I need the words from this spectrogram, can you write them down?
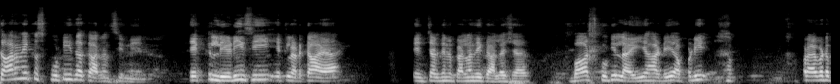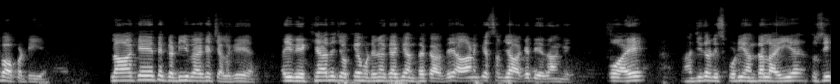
ਕਾਰਨ ਇੱਕ ਸਕੂਟੀ ਦਾ ਕਾਰਨ ਸੀ ਮੇਨ ਇੱਕ ਲੇਡੀ ਸੀ, ਇੱਕ ਲੜਕਾ ਆਇਆ ਤਿੰਨ ਚਾਰ ਦਿਨ ਪਹਿਲਾਂ ਦੀ ਗੱਲ ਹੈ ਸ਼ਾਇਦ। ਬਾਹਰ ਸਕੂਟੀ ਲਾਈ ਹੈ ਸਾਡੀ, ਆਪਣੀ ਪ੍ਰਾਈਵੇਟ ਪ੍ਰਾਪਰਟੀ ਹੈ ਲਾ ਕੇ ਤੇ ਗੱਡੀ ਬਹਿ ਕੇ ਚੱਲ ਗਏ ਆ। ਅਸੀਂ ਵੇਖਿਆ ਤੇ ਚੁੱਕੇ ਮੁੰਡੇ ਨੇ ਕਿਹਾ ਕਿ ਅੰਦਰ ਕਰਦੇ ਆਣ ਕੇ ਸਮਝਾ ਕੇ ਦੇ ਦਾਂਗੇ। ਉਹ ਆਏ ਹਾਂਜੀ ਤੁਹਾਡੀ ਸਕੂਟੀ ਅੰਦਰ ਲਾਈ ਹੈ। ਤੁਸੀਂ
